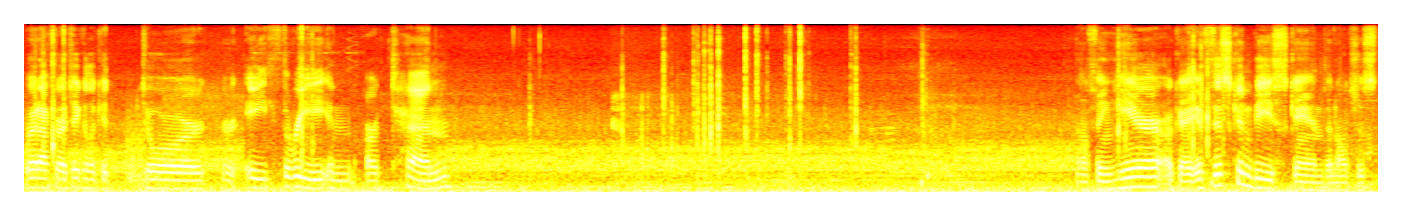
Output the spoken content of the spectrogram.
Right after I take a look at door or A3 in R10. Nothing here. Okay, if this can be scanned, then I'll just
